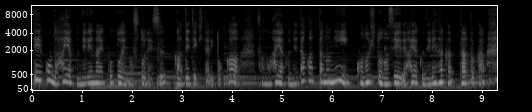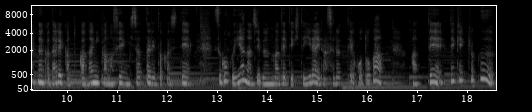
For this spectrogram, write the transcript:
で今度早く寝れないことへのストレスが出てきたりとかその早く寝たかったのにこの人のせいで早く寝れなかったとか なんか誰かとか何かのせいにしちゃったりとかしてすごく嫌な自分が出てきてイライラするっていうことがあってで結局、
